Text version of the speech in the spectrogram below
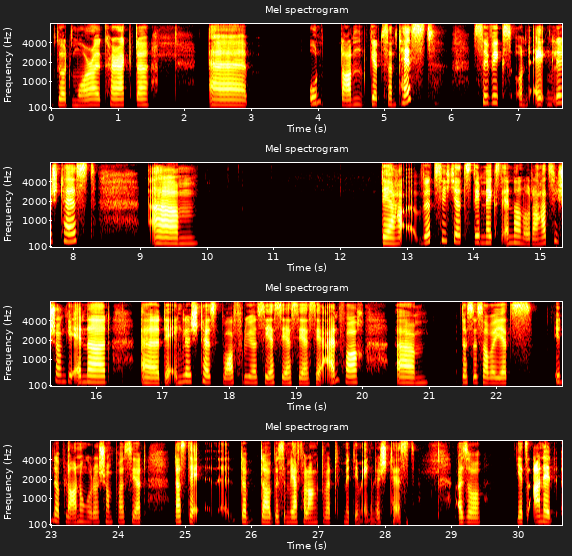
Good Moral Character. Äh, und dann gibt es einen Test, Civics und English Test. Ähm, der wird sich jetzt demnächst ändern oder hat sich schon geändert. Äh, der Englischtest war früher sehr, sehr, sehr, sehr einfach. Ähm, das ist aber jetzt in der Planung oder schon passiert, dass der, äh, da, da ein bisschen mehr verlangt wird mit dem Englischtest. Also jetzt auch nicht,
